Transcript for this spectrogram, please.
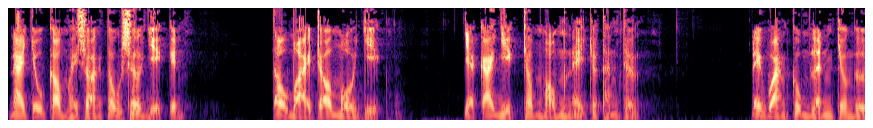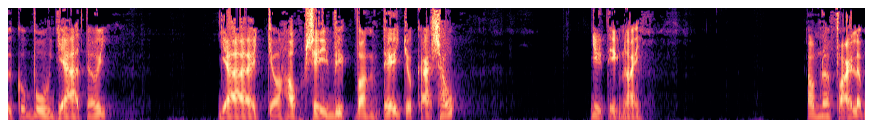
Nay chủ công hãy soạn tấu sơ diệt kinh Tâu bài rõ mọi việc Và cả việc trong mộng này cho thanh thượng, Để hoàng cung lệnh cho người của vua già tới Và cho học sĩ viết văn tế cho cả sáu. Như tiền nói, Ông nói phải lắm.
